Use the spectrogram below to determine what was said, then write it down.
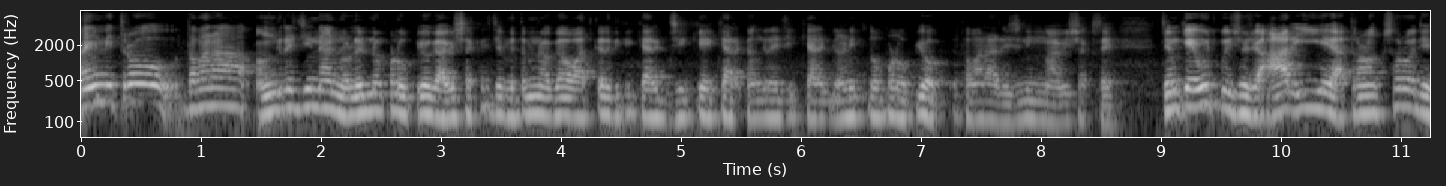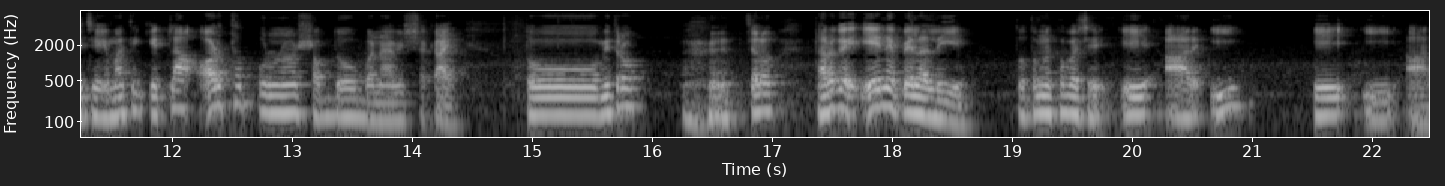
અહીં મિત્રો, તમારા અંગ્રેજીના નોલેજનો પણ ઉપયોગ આવી શકે છે. મેં તમને અગાઉ વાત કરી હતી કે ક્યારેક જીકે ક્યારેક અંગ્રેજી, ક્યારેક ગણિતનો પણ ઉપયોગ તમારા રિઝનિંગમાં આવી શકશે. જેમ કે એવું જ પૂછ્યું છે, આર ઈ એ આ ત્રણ અક્ષરો જે છે, એમાંથી કેટલા અર્થપૂર્ણ શબ્દો બનાવી શકાય? તો મિત્રો, ચલો, ધારો કે એ ને પહેલા લઈએ, તો તમને ખબર છે, એ આર ઈ, એ ઈ આર.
